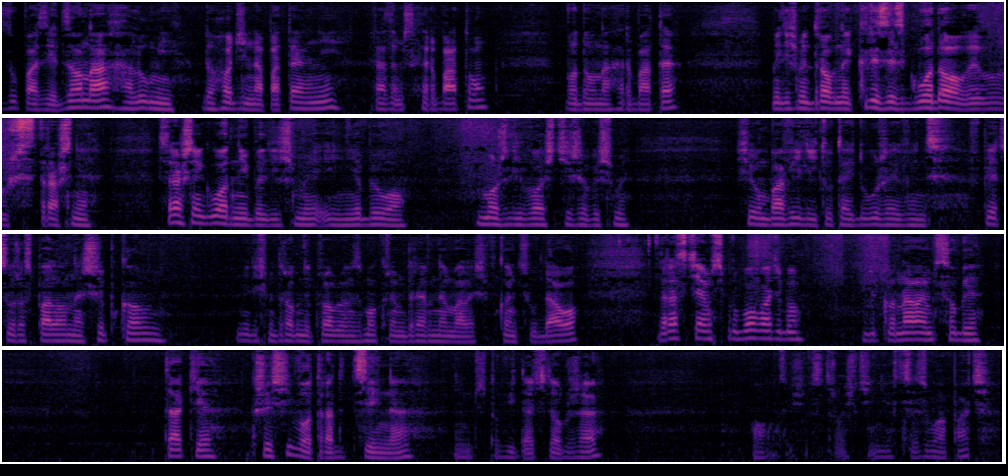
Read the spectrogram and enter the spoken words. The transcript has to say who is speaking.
Speaker 1: Zupa zjedzona, halumi dochodzi na patelni razem z herbatą, wodą na herbatę. Mieliśmy drobny kryzys głodowy, bo już strasznie, strasznie głodni byliśmy i nie było możliwości, żebyśmy się bawili tutaj dłużej, więc w piecu rozpalone szybko. Mieliśmy drobny problem z mokrym drewnem, ale się w końcu udało. Teraz chciałem spróbować, bo wykonałem sobie takie krzesiwo tradycyjne. Nie wiem, czy to widać dobrze. O, coś ostrości nie chcę złapać.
